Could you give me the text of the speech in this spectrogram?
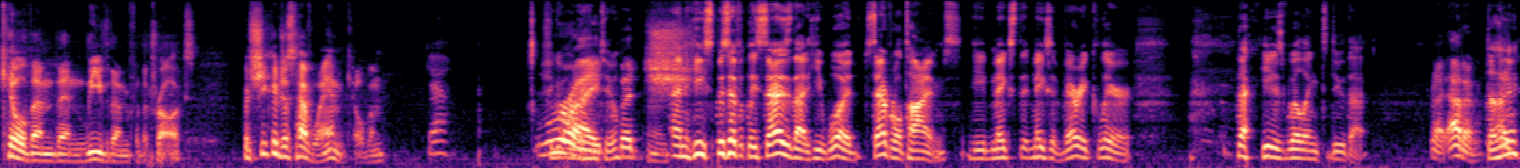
kill them than leave them for the Trollocs. But she could just have Lan kill them. Yeah. She right right, into. but And he specifically says that he would several times. He makes it makes it very clear that he is willing to do that. right, I don't know. Doesn't I- he?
